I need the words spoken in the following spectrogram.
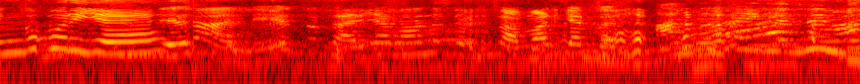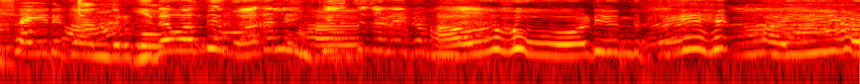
எங்க போறீங்க? இந்த சைடுக்கு வந்துருக்கும் இதை வந்து முதல்ல இங்கே வச்சு சொல்லிருக்கணும் அவ ஓடி வந்துட்டு ஐயோ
